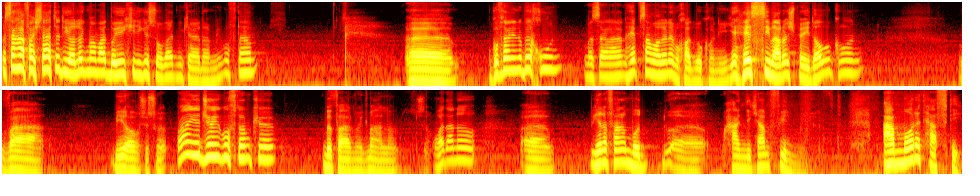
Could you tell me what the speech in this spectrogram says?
مثلا 7 8 تا دیالوگ من باید با یکی دیگه صحبت می‌کردم. می‌گفتم گفتن اینو بخون مثلا حفظم حالا نمی‌خواد بکنی. یه حسی براش پیدا بکن و بیا. من یه جایی گفتم که بفرمایید من الان یه نفرم با هندیکم فیلم می‌گرفت. امار تفتی.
